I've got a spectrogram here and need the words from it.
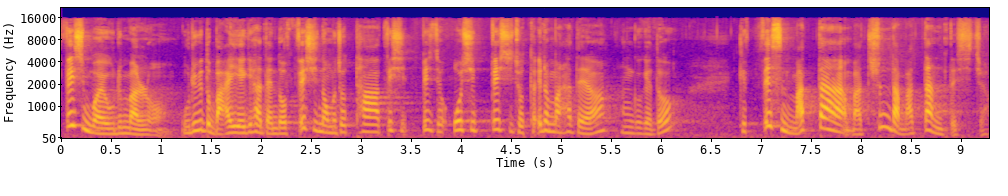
fit이 뭐예요 우리말로? 우리도 많이 얘기하대. 너 fit이 너무 좋다. fit이, 옷이 fit이 좋다 이런 말 하대요. 한국에도. Fit은 맞다, 맞춘다, 맞다는 뜻이죠.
